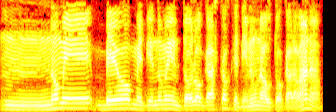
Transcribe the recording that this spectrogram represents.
mm, no me veo metiéndome en todos los gastos que tiene una autocaravana.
